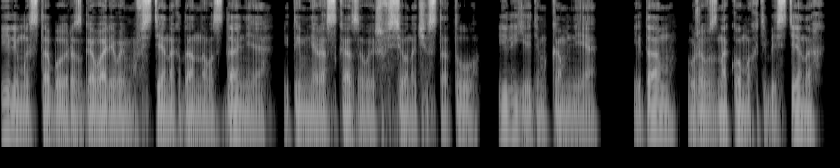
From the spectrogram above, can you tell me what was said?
Или мы с тобой разговариваем в стенах данного здания, и ты мне рассказываешь все на чистоту, или едем ко мне. И там, уже в знакомых тебе стенах,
